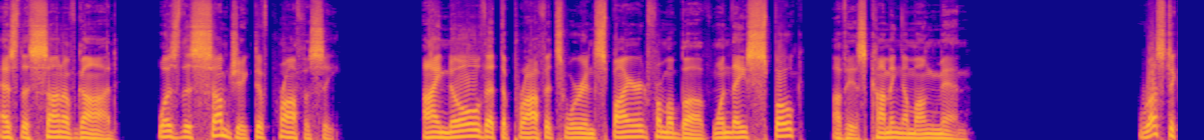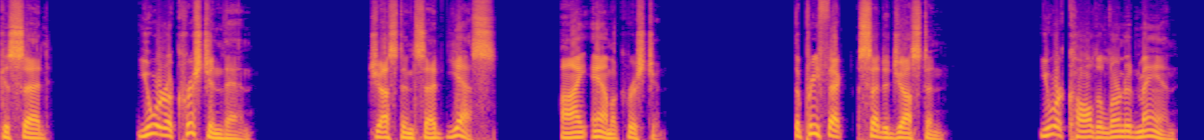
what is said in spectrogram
as the Son of God was the subject of prophecy. I know that the prophets were inspired from above when they spoke of his coming among men. Rusticus said, You are a Christian then? Justin said, Yes, I am a Christian. The prefect said to Justin, You are called a learned man,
